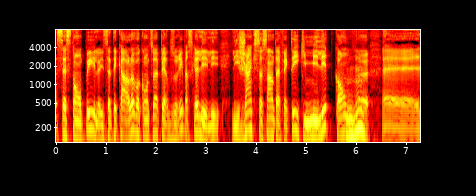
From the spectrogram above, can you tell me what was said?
s'estomper, là. cet écart-là va continuer à perdurer parce que les, les, les gens qui se sentent affectés et qui militent contre Mhm. euh,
